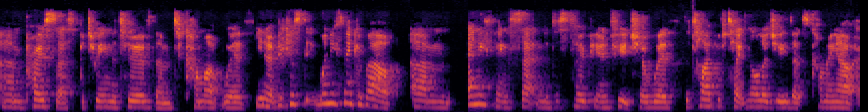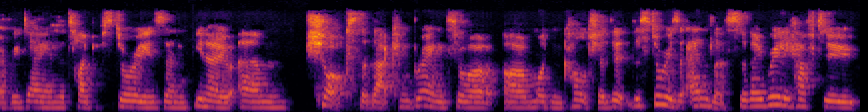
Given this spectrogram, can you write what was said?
um, process between the two of them to come up with, you know, because when you think about um, anything set in a dystopian future with the type of technology that's coming out every day and the type of stories and, you know, um, shocks that that can bring to our, our modern culture, the, the stories are endless. So they really have to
